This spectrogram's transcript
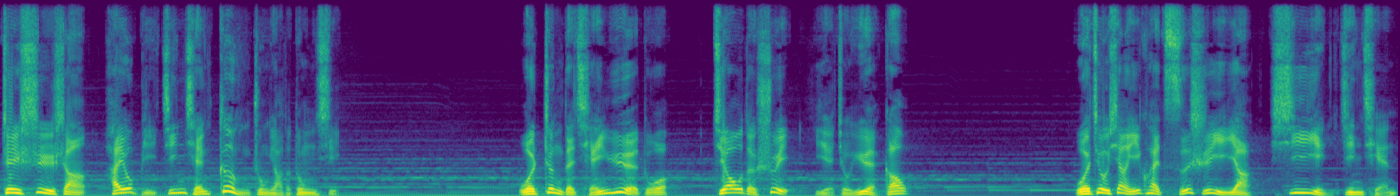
这世上还有比金钱更重要的东西。我挣的钱越多，交的税也就越高。我就像一块磁石一样吸引金钱。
